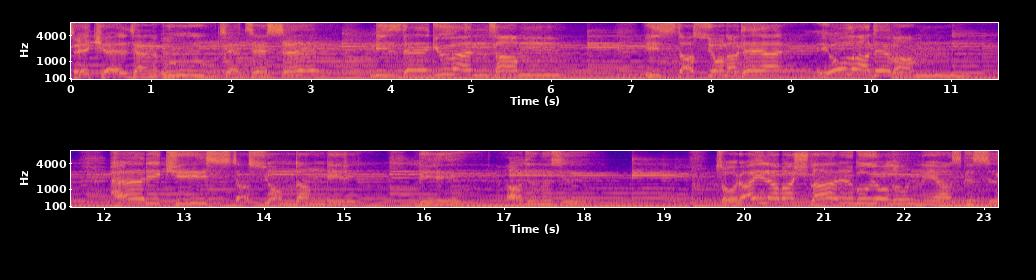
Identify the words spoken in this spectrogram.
Tek elden UTTS Bizde güven tam. İstasyona değer Yola devam. Her iki istasyondan biri Bilir adımızı. Torayla başlar bu yolun yazgısı.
